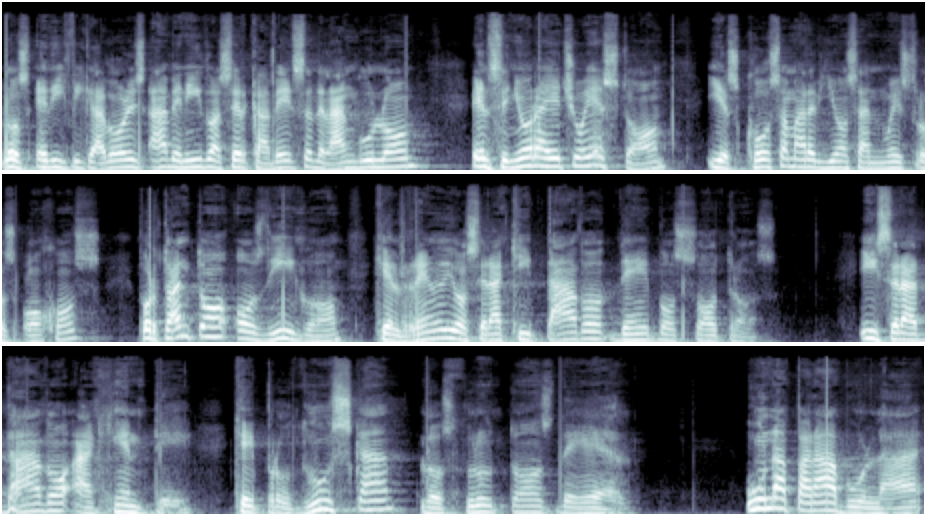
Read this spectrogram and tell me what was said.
los edificadores ha venido a ser cabeza del ángulo. El Señor ha hecho esto y es cosa maravillosa en nuestros ojos. Por tanto os digo que el reino de Dios será quitado de vosotros y será dado a gente que produzca los frutos de él. Una parábola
